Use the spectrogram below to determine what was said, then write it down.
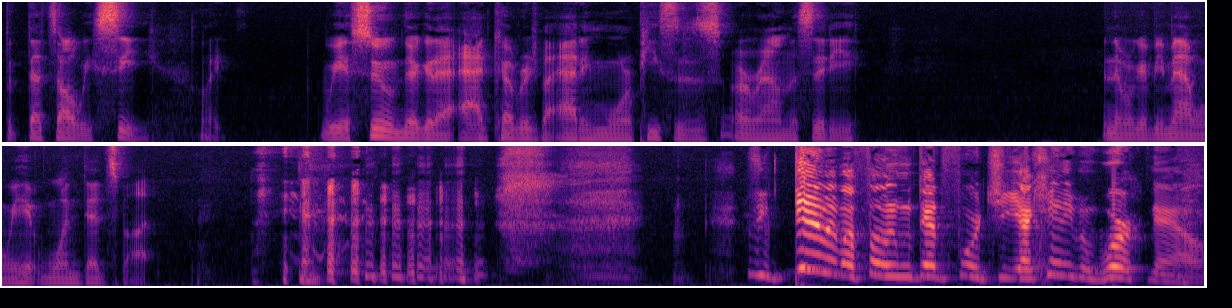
but that's all we see. Like we assume they're going to add coverage by adding more pieces around the city and then we're gonna be mad when we hit one dead spot. Damn it, my phone went down 4G. I can't even work now.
